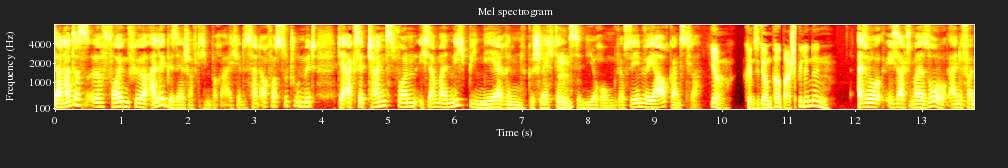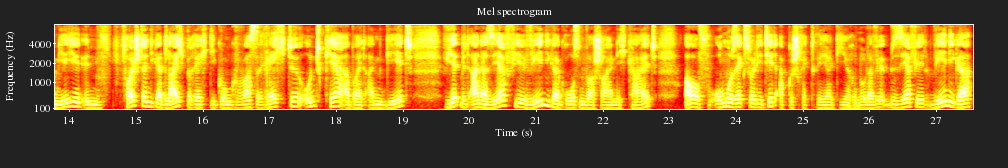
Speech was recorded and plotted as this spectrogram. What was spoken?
dann hat das äh, Folgen für alle gesellschaftlichen Bereiche. Das hat auch was zu tun mit der Akzeptanz von, ich sag mal, nicht binären Geschlechterinszenierungen. Mhm. Das sehen wir ja auch ganz klar. Ja, können Sie da ein paar Beispiele nennen? Also, ich sag's mal so, eine Familie in vollständiger Gleichberechtigung, was Rechte und Care-Arbeit angeht, wird mit einer sehr viel weniger großen Wahrscheinlichkeit auf Homosexualität abgeschreckt reagieren oder sehr viel weniger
